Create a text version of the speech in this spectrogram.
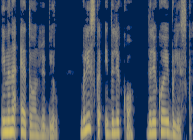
Именно это он любил. Близко и далеко, далеко и близко.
